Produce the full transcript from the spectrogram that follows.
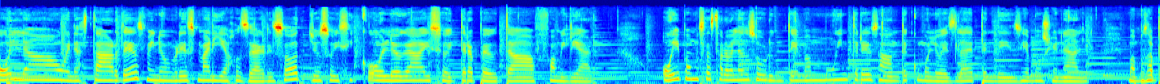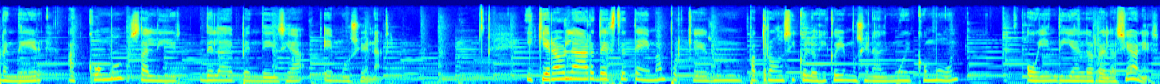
Hola, buenas tardes. Mi nombre es María José Agresot. Yo soy psicóloga y soy terapeuta familiar. Hoy vamos a estar hablando sobre un tema muy interesante como lo es la dependencia emocional. Vamos a aprender a cómo salir de la dependencia emocional. Y quiero hablar de este tema porque es un patrón psicológico y emocional muy común hoy en día en las relaciones.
